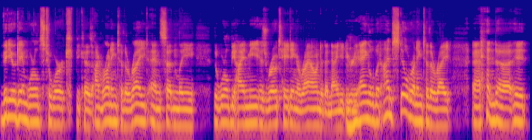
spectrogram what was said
video game worlds to work. Because I'm running to the right, and suddenly the world behind me is rotating around at a 90 degree mm-hmm. angle, but I'm still running to the right and uh, it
